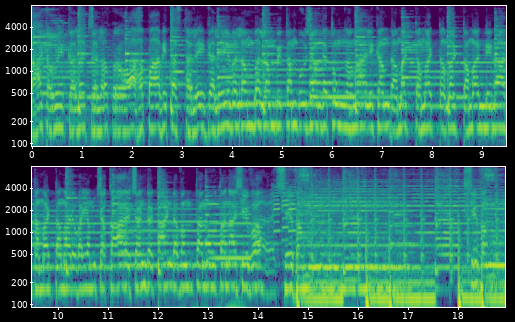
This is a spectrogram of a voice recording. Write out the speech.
ताटवे कलचल प्रवाह पावितस्थले लम्बितं भुजं गतुङ्गमालिकं डमट्टमट्टमट्टमन्निना दमट्टमयं च शिव शिवम् शिवम्।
